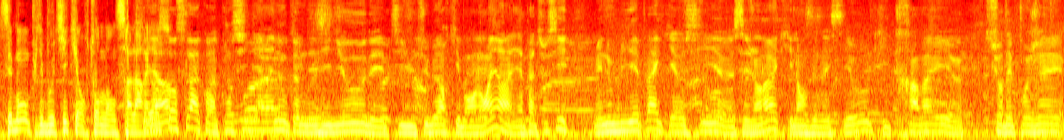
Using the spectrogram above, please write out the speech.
c'est bon, on plie boutique et on retourne dans le C'est dans salariat. ce sens-là, quoi. Considérez-nous comme des idiots, des petits youtubeurs qui branlent rien, il n'y a pas de souci. Mais n'oubliez pas qu'il y a aussi ces gens-là qui lancent des ICO, qui travaillent sur des projets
